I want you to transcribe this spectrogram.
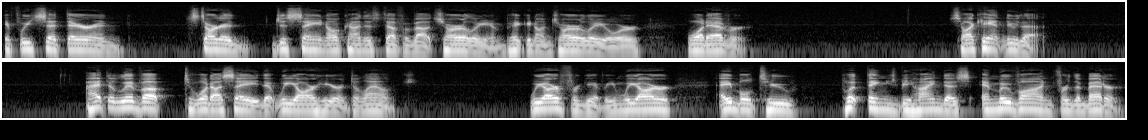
if we sat there and started just saying all kinds of stuff about Charlie and picking on Charlie or whatever? So I can't do that. I had to live up to what I say that we are here at the lounge. We are forgiving. We are able to put things behind us and move on for the better.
